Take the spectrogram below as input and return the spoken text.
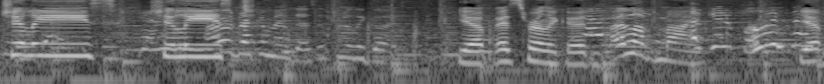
Chili's. I Chili's. would recommend this. It's really good. Yep, it's really good. I loved I mine. can't believe it. Yep.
